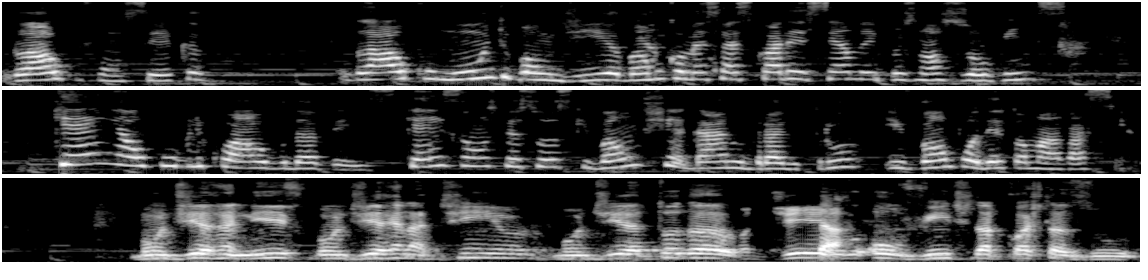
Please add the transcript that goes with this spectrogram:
Glauco Fonseca. Glauco, muito bom dia. Vamos começar esclarecendo aí para os nossos ouvintes quem é o público-alvo da vez? Quem são as pessoas que vão chegar no drive-thru e vão poder tomar a vacina? Bom dia, Ranif. Bom dia, Renatinho. Bom dia a Bom dia. ouvinte da Costa Azul.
